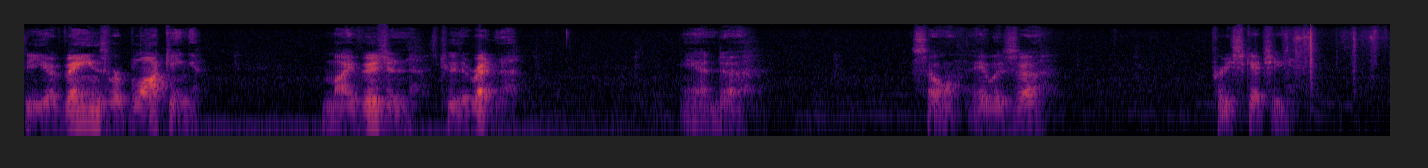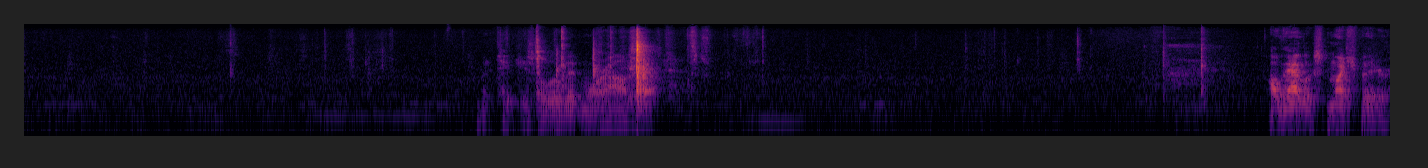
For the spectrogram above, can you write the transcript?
the uh, veins were blocking my vision to the retina. And uh, so it was uh, pretty sketchy. I'm going to take just a little bit more out of that. Oh, that looks much better.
